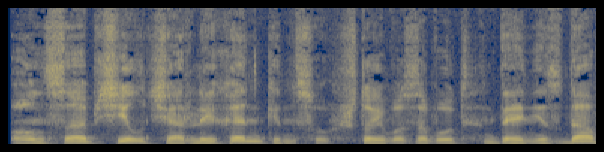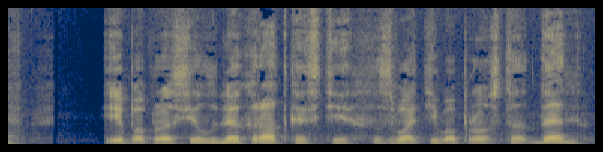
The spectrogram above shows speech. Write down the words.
Он сообщил Чарли Хенкинсу, что его зовут Деннис Дав, и попросил для краткости звать его просто Дэн.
